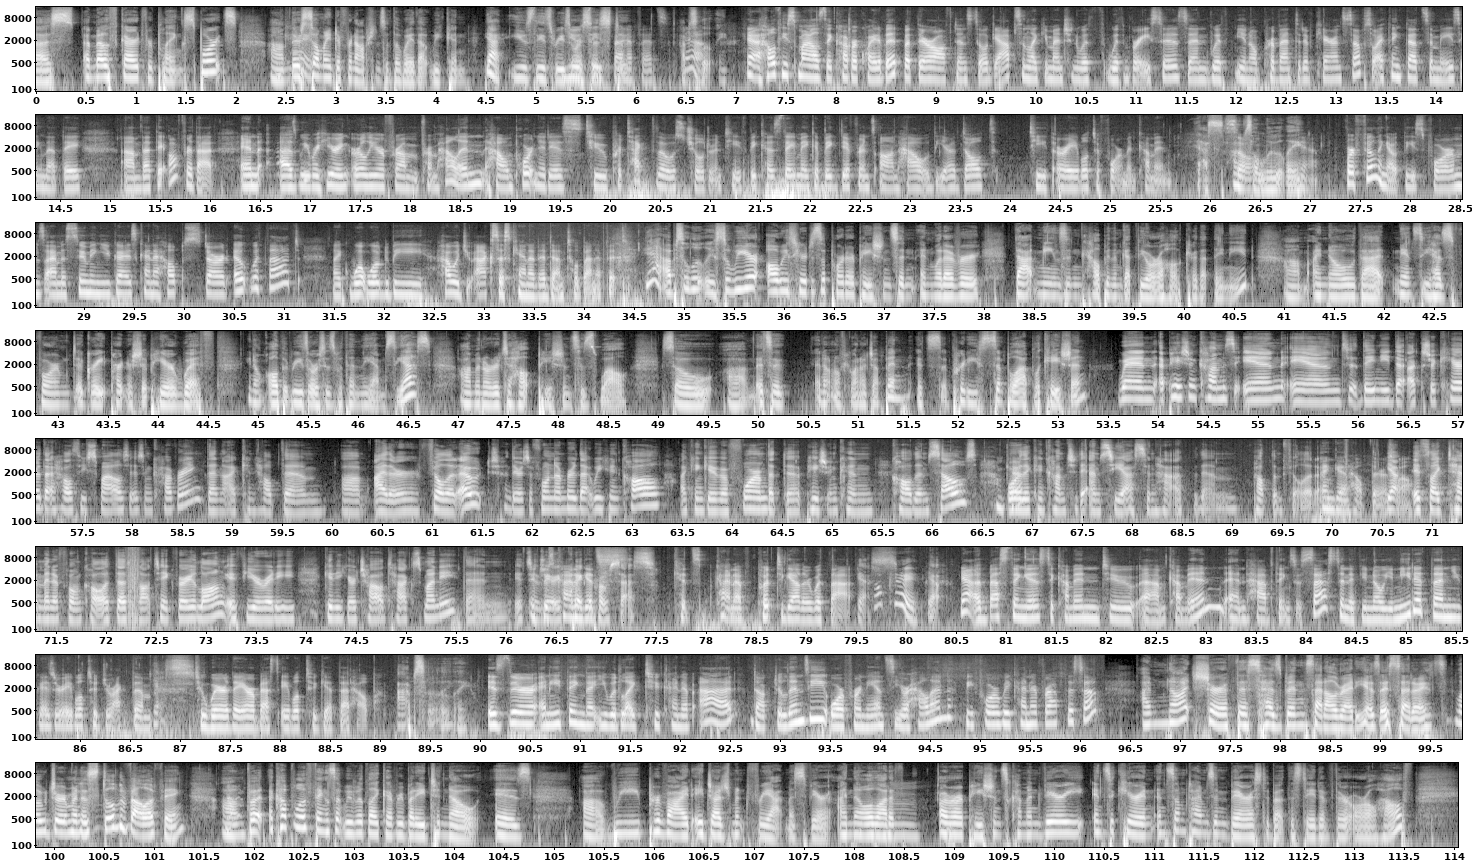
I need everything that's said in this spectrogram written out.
a, a, mouth guard for playing sports, um, there's so many different options of the way that we can, yeah, use these resources. Use these to- benefits. Yeah. Absolutely. Yeah. Healthy Smiles they cover quite a bit, but there are often still gaps, and like you mentioned with with braces and with you know preventative care and stuff. So I think that's amazing that they um, that they offer that. And as we were hearing earlier from from Helen, how important it is to protect those children teeth because they make a big difference on how the adult teeth are able to form and come in. Yes, So, absolutely. Yeah. For filling out these forms, I'm assuming you guys kind of help start out with that. Like, what would be, how would you access Canada Dental Benefit? Yeah, absolutely. So we are always here to support our patients and, and whatever that means in helping them get the oral health care that they need. Um, I know that Nancy has formed a great partnership here with, you know, all the resources within the MCS um, in order to help patients as well. So um, it's a, I don't know if you want to jump in. It's a pretty simple application. When a patient comes in and they need that extra care that Healthy Smiles isn't covering, then I can help them um, either fill it out. There's a phone number that we can call. I can give a form that the patient can call themselves, or they can come to the MCS and have them help them fill it out. And get help there as yeah, well. it's like 10 minute phone call. It does not take very long. If you're already getting your child tax money, then it's It a very quick gets- process. Kids kind of put together with that. Yes. Okay. Yep. Yeah. The best thing is to come in to um, come in and have things assessed, and if you know you need it, then you guys are able to direct them Yes. to where they are best able to get that help. Absolutely. Is there anything that you would like to kind of add, Dr. Lindsay, or for Nancy or Helen, before we kind of wrap this up? I'm not sure if this has been said already. As I said, my slow German is still developing. Um, but a couple of things that we would like everybody to know is uh, we provide a judgment free atmosphere. I know a lot of, of our patients come in very insecure and, and sometimes embarrassed about the state of their oral health.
